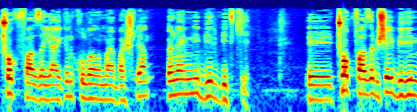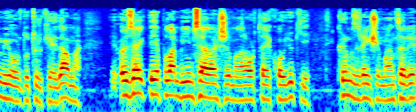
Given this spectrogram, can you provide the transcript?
çok fazla yaygın kullanılmaya başlayan önemli bir bitki. E, çok fazla bir şey bilinmiyordu Türkiye'de ama özellikle yapılan bilimsel araştırmalar ortaya koydu ki kırmızı reishi mantarı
